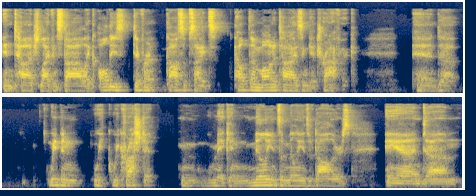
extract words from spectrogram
In Touch, Life and Style, like all these different gossip sites help them monetize and get traffic. And uh, we've been we we crushed it, making millions and millions of dollars, and um,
